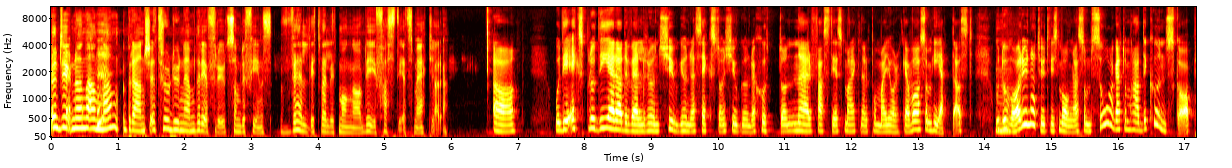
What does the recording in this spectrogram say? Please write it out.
Men du, någon annan bransch, jag tror du nämnde det förut, som det finns väldigt, väldigt många av, det är ju fastighetsmäklare. Ja, och det exploderade väl runt 2016-2017 när fastighetsmarknaden på Mallorca var som hetast. Och då Mm. var det ju naturligtvis många som såg att de hade kunskap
